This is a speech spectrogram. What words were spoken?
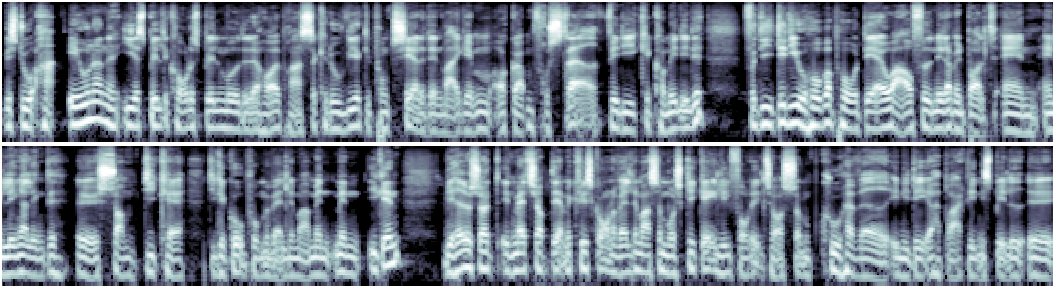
hvis du har evnerne i at spille det korte spil mod det der høje pres, så kan du virkelig punktere det den vej igennem og gøre dem frustreret, fordi de kan komme ind i det. Fordi det, de jo håber på, det er jo at afføde netop en bold af en, af en længere længde, øh, som de kan, de kan gå på med Valdemar. Men, men igen, vi havde jo så et, et matchup der med Kvistgården og Valdemar, som måske gav en lille fordel til os, som kunne have været en idé at have bragt ind i spillet øh,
